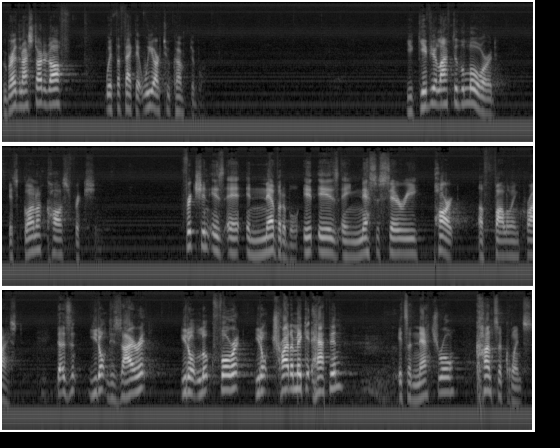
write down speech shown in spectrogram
And brethren, I started off with the fact that we are too comfortable. You give your life to the Lord, it's going to cause friction. Friction is a, inevitable. It is a necessary part of following Christ. Doesn't you don't desire it, you don't look for it, you don't try to make it happen. It's a natural consequence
